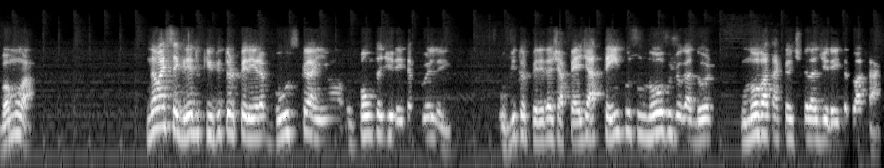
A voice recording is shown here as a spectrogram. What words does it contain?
Vamos lá. Não é segredo que o Vitor Pereira busca aí uma, ponta direita para o elenco. O Vitor Pereira já pede há tempos um novo jogador, um novo atacante pela direita do ataque.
